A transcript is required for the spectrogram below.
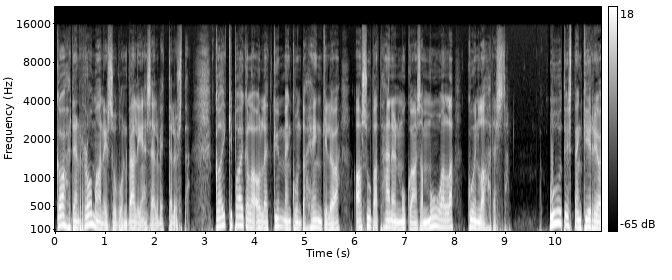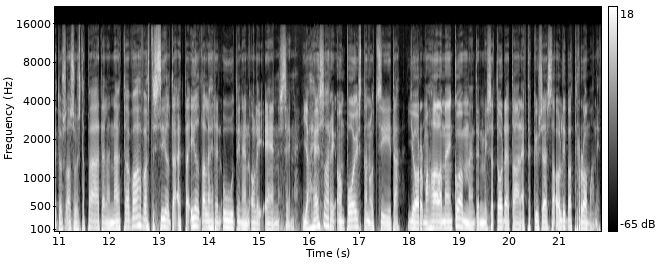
kahden romaanisuvun välien selvittelystä. Kaikki paikalla olleet kymmenkunta henkilöä asuvat hänen mukaansa muualla kuin Lahdessa. Uutisten kirjoitusasuista päätellen näyttää vahvasti siltä, että Iltalehden uutinen oli ensin, ja Hesari on poistanut siitä Jorma Halmeen kommentin, missä todetaan, että kyseessä olivat romanit.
